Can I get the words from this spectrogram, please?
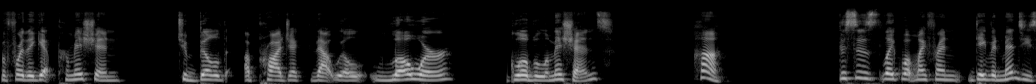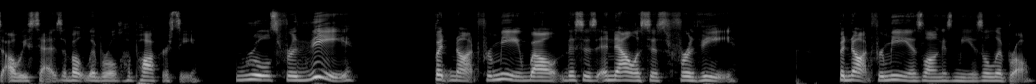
before they get permission to build a project that will lower global emissions. Huh. This is like what my friend David Menzies always says about liberal hypocrisy rules for thee, but not for me. Well, this is analysis for thee, but not for me as long as me is a liberal.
